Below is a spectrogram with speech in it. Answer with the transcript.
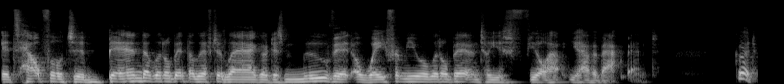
it's helpful to bend a little bit the lifted leg or just move it away from you a little bit until you feel you have a back bend. Good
